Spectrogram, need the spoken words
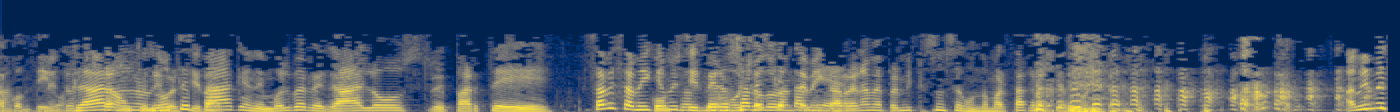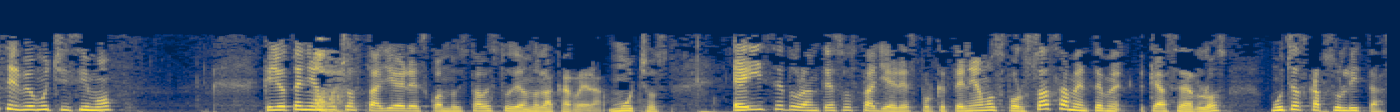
acuerdo contigo. Claro, están en la aunque no te paguen, envuelve regalos, reparte... ¿Sabes a mí que me sirvió pero mucho ¿sabes qué durante mi carrera? ¿Me permites un segundo, Marta? Gracias, Mónica. a mí me sirvió muchísimo que yo tenía muchos talleres cuando estaba estudiando la carrera, muchos. E hice durante esos talleres, porque teníamos forzosamente me- que hacerlos, muchas capsulitas.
